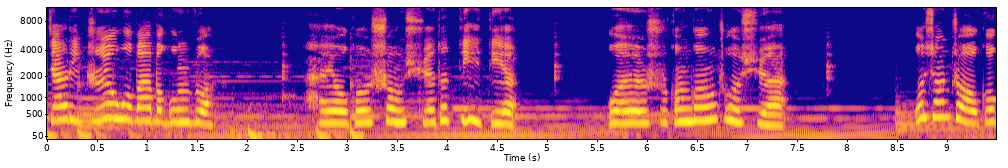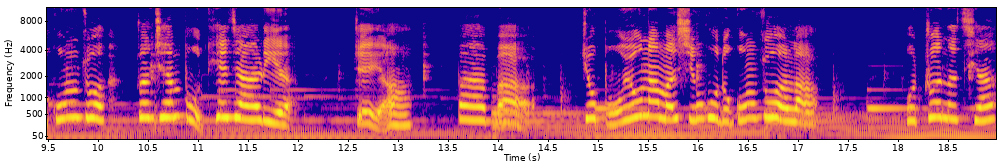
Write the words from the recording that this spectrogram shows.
家里只有我爸爸工作，还有个上学的弟弟。我也是刚刚辍学，我想找个工作赚钱补贴家里，这样爸爸就不用那么辛苦的工作了。我赚的钱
